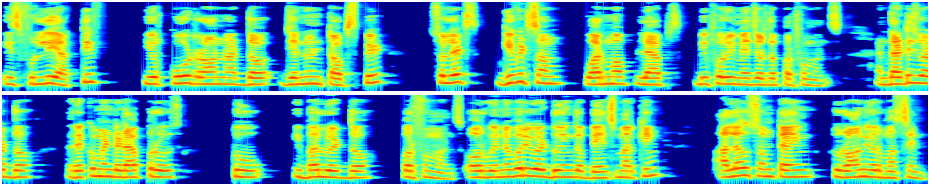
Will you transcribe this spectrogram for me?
is fully active your code run at the genuine top speed. So let's give it some warm up laps before we measure the performance. And that is what the recommended approach to evaluate the performance. Or whenever you are doing the benchmarking allow some time to run your machine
